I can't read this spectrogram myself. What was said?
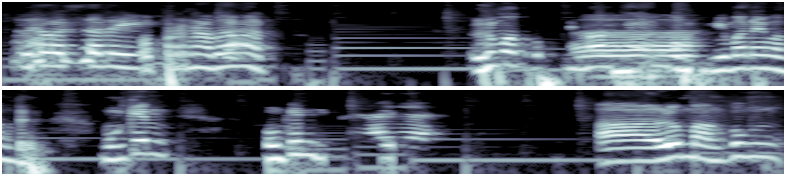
kenapa sering Oh pernah banget. Lu manggung di mana? Eh. Manggung di mana emang tuh? Mungkin mungkin aja uh, lu manggung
